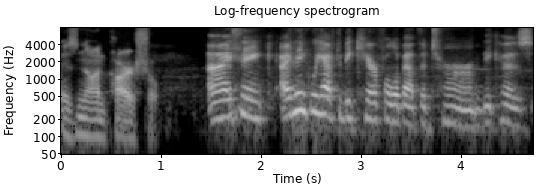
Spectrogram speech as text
as non-partial? I think I think we have to be careful about the term because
